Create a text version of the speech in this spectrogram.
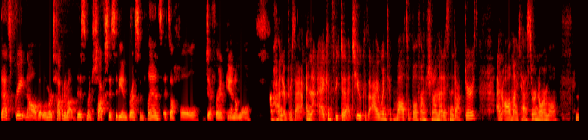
that's great and all, but when we're talking about this much toxicity in breast implants, it's a whole different animal. 100%. And I can speak to that too, because I went to multiple functional medicine doctors and all my tests were normal. Mm-hmm.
